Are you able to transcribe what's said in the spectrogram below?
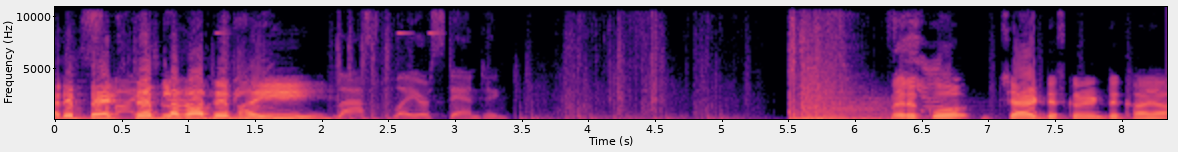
अरे बैक स्टेप लगा दे भाई। Last player standing. मेरे को चैट डिस्कनेक्ट दिखाया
